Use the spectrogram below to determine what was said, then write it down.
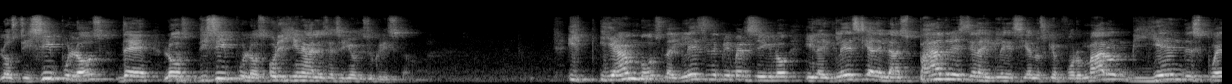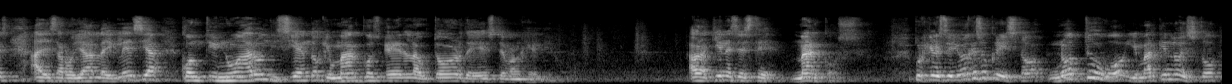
los discípulos de los discípulos originales del Señor Jesucristo. Y, ambos, la iglesia del primer siglo y la iglesia de las padres de la iglesia, los que formaron bien después a desarrollar la iglesia, continuaron diciendo que Marcos era el autor de este evangelio. Ahora, ¿quién es este Marcos? Porque el Señor Jesucristo no tuvo, y márquenlo esto,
